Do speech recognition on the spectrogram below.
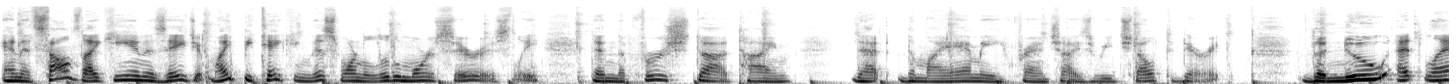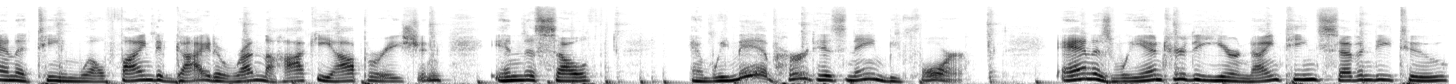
and it sounds like he and his agent might be taking this one a little more seriously than the first uh, time that the Miami franchise reached out to Derek. The new Atlanta team will find a guy to run the hockey operation in the South, and we may have heard his name before. And as we enter the year 1972,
